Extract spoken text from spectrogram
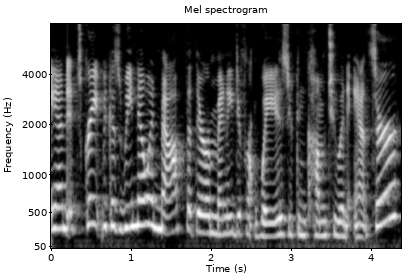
And it's great because we know in math that there are many different ways you can come to an answer.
